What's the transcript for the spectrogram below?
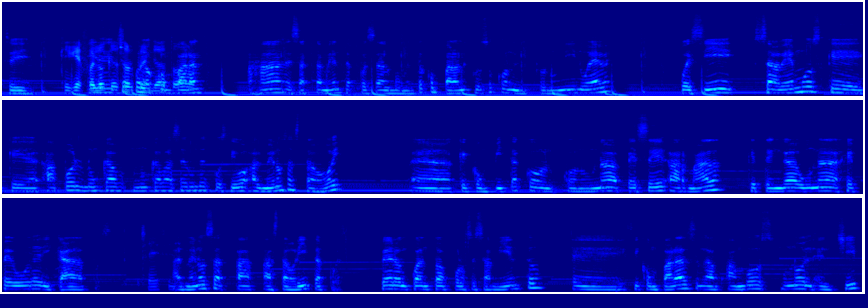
Sí. Que, fue lo que pues, sorprendió a todos. Ajá, exactamente. Pues al momento compararlo incluso con, un i9, pues sí, sabemos que, Apple nunca, nunca va a ser un dispositivo, al menos hasta hoy, eh, que compita con, una PC armada que tenga una GPU dedicada, pues. Sí, sí. Al menos hasta ahorita, pues. Pero en cuanto a procesamiento, eh, si comparas ambos, uno el, chip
